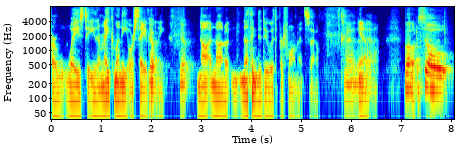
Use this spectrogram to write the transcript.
are ways to either make money or save yep. money. Yep. Not not a, nothing to do with performance. So, yeah, you know. Yeah. But so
